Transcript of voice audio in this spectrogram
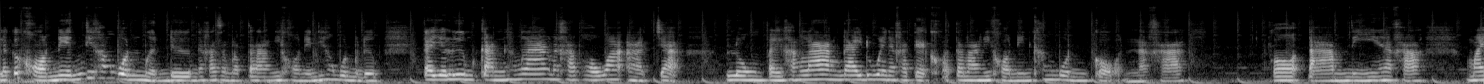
แล้วก็ขอเน้นที่ข้างบนเหมือนเดิมนะคะสำหรับตารางนี้ขอเน้นที่ข้างบนเหมือนเดิม แต่อย่าลืมกันข้างล่างนะคะ เพราะว่าอาจจะลงไปข้างล่างได้ด้วยนะคะ แต่ขอตารางนี้ขอเน้นข้างบนก่อนนะคะ ก็ตามนี้นะคะ ไม่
